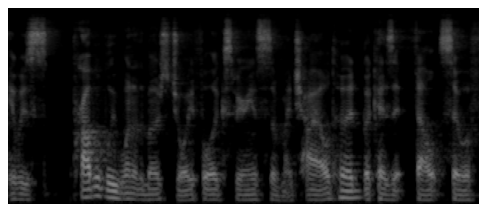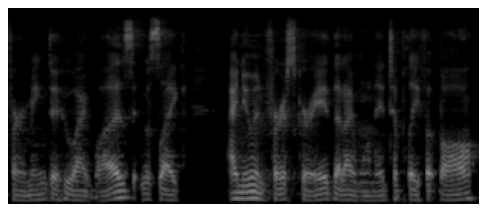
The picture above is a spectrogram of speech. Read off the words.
It was probably one of the most joyful experiences of my childhood because it felt so affirming to who I was. It was like I knew in first grade that I wanted to play football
